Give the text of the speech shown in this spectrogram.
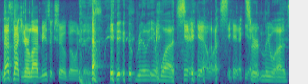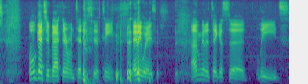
That's back in your live music show going days. it really it was. Yeah, It yeah, it was. Yeah, It certainly was. We'll get you back there when Teddy's 15. Anyways, I'm going to take us to Leeds,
